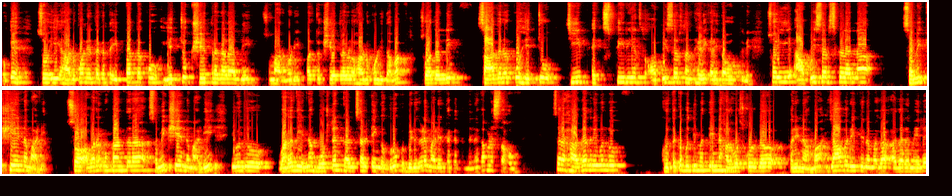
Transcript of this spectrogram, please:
ಓಕೆ ಸೊ ಈ ಹಾಡ್ಕೊಂಡಿರ್ತಕ್ಕಂಥ ಇಪ್ಪತ್ತಕ್ಕೂ ಹೆಚ್ಚು ಕ್ಷೇತ್ರಗಳಲ್ಲಿ, ಸುಮಾರು ನೋಡಿ, ಇಪ್ಪತ್ತು ಕ್ಷೇತ್ರಗಳು ಹರಡ್ಕೊಂಡಿದ್ದಾವ ಸೊ ಅದರಲ್ಲಿ ಸಾವಿರಕ್ಕೂ ಹೆಚ್ಚು ಚೀಫ್ ಎಕ್ಸ್ಪೀರಿಯನ್ಸ್ ಆಫೀಸರ್ಸ್ ಅಂತ ಹೇಳಿ ಕರಿತಾ ಹೋಗ್ತೀವಿ. ಸೊ ಈ ಆಫೀಸರ್ಸ್ ಗಳನ್ನ ಸಮೀಕ್ಷೆಯನ್ನ ಮಾಡಿ. ಸೊ ಅವರ ಮುಖಾಂತರ ಸಮೀಕ್ಷೆಯನ್ನ ಮಾಡಿ, ಈ ಒಂದು ವರದಿಯನ್ನ ಬೋಸ್ಟನ್ ಕನ್ಸಲ್ಟಿಂಗ್ ಗ್ರೂಪ್ ಬಿಡುಗಡೆ ಮಾಡಿರ್ತಕ್ಕಂಥದ್ದನ್ನ ಗಮನಿಸ್ತಾ ಹೋಗ್ತೀವಿ. ಸರ್ ಹಾಗಾದ್ರೆ ಈ ಒಂದು ಕೃತಕ ಬುದ್ಧಿಮತ್ತೆಯನ್ನು ಅಳವಡಿಸಿಕೊಳ್ಳೋ ಪರಿಣಾಮ ಯಾವ ರೀತಿ ನಮಗ ಅದರ ಮೇಲೆ,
